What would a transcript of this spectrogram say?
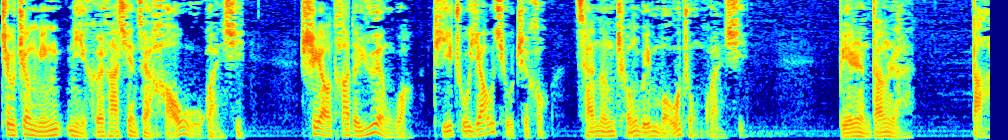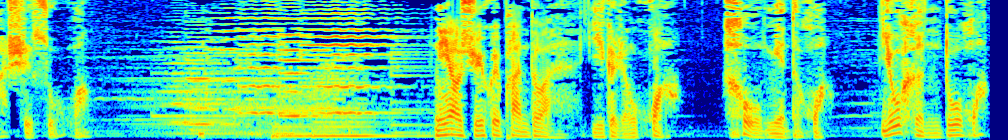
就证明你和他现在毫无关系，是要他的愿望提出要求之后才能成为某种关系。别人当然大失所望。你要学会判断一个人话后面的话，有很多话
